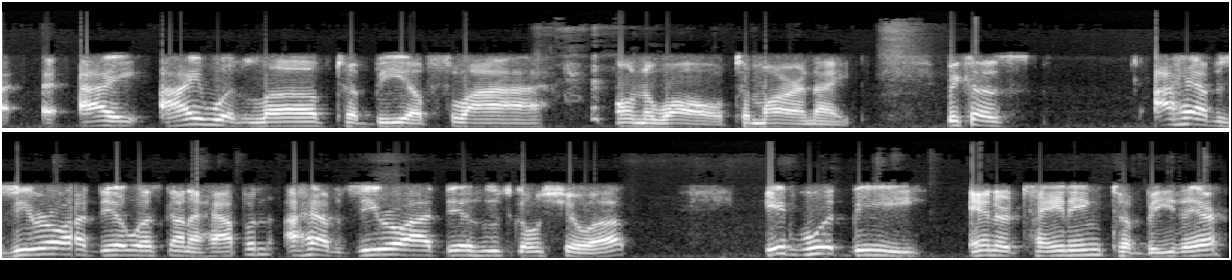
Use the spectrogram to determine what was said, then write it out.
I, I I would love to be a fly on the wall tomorrow night because I have zero idea what's going to happen. I have zero idea who's going to show up. It would be entertaining to be there.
